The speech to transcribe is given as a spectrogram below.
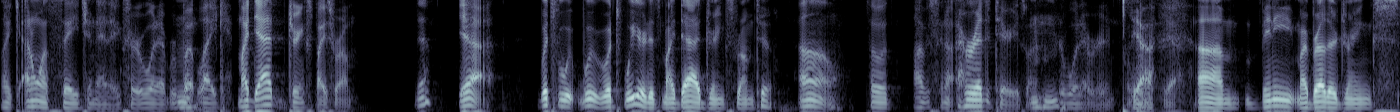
like I don't want to say genetics or whatever, but like my dad drinks spice rum. Mm. Yeah. Yeah. What's what's weird is my dad drinks rum too. Oh, so obviously not hereditary is one or whatever. Mm-hmm. Yeah. Yeah. Um, Vinny, my brother, drinks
